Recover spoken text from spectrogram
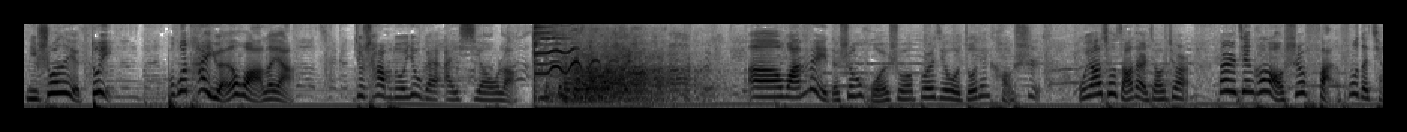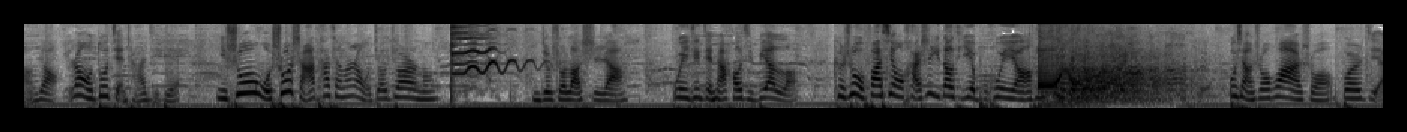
你说的也对，不过太圆滑了呀，就差不多又该挨削了。呃，完美的生活说，波儿姐，我昨天考试。我要求早点交卷，但是监考老师反复的强调让我多检查几遍。你说我说啥他才能让我交卷呢？你就说老师啊，我已经检查好几遍了，可是我发现我还是一道题也不会呀。不想说话，说波儿姐，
